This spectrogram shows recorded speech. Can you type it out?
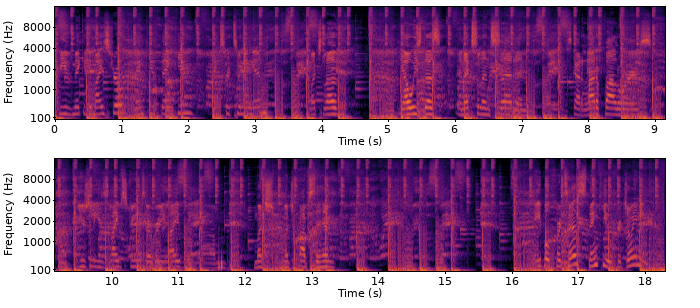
Steve Mickey Maestro, thank you, thank you. Thanks for tuning in. Much love. He always does an excellent set and he's got a lot of followers. Usually his live streams are very lively. Um, much much props to him. Abel Cortez, thank you for joining.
